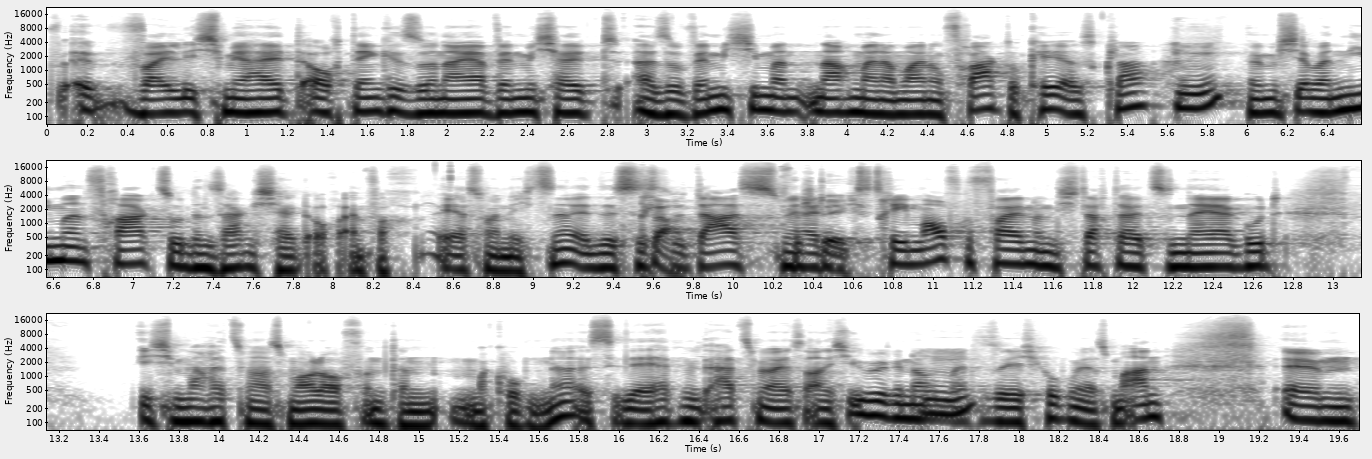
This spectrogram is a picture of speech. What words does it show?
weil ich mir halt auch denke, so, naja, wenn mich halt, also wenn mich jemand nach meiner Meinung fragt, okay, alles klar. Mhm. Wenn mich aber niemand fragt, so, dann sage ich halt auch einfach erstmal nichts. Ne? Das ist, da ist es mir halt extrem aufgefallen und ich dachte halt so, naja, gut, ich mache jetzt mal das Maul auf und dann mal gucken. Ne? Es, der hat es mir jetzt auch nicht übel genommen, mhm. meinte so, ich gucke mir das mal an. Ähm,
